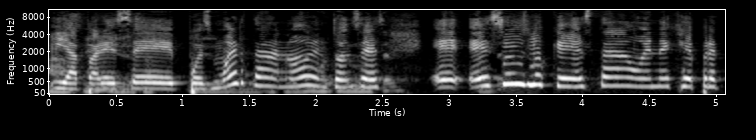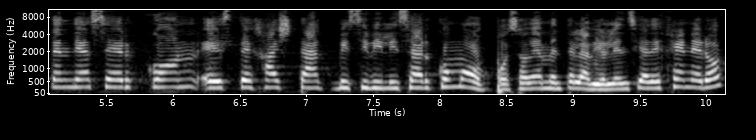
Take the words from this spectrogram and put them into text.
y ah, aparece pues muerta, ¿no? Entonces, eh, eso es lo que esta ONG pretende hacer con este hashtag, visibilizar como pues obviamente la violencia de género.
